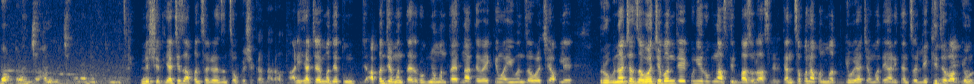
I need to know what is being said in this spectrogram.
डॉक्टरांच्या हलगर्जीपणामुळे निश्चित. याचीच आपण सगळेजण चौकशी करणार आहोत. आणि ह्याच्यामध्ये तुम आपण जे म्हणतायत रुग्ण म्हणतायत नातेवाईक किंवा इव्हन जवळचे आपले रुग्णाच्या जवळचे पण जे कोणी रुग्ण असतील बाजूला असलेले त्यांचं पण आपण मत घेऊ याच्यामध्ये आणि त्यांचं लेखी जबाब घेऊन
